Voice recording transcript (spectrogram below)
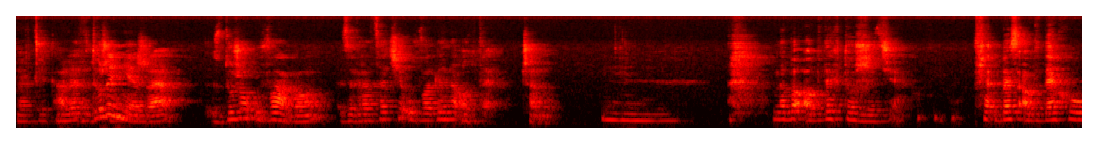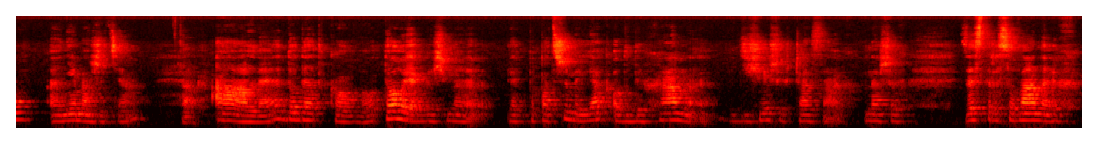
tak, jak Ale w dużej mierze, z dużą uwagą, zwracacie uwagę na oddech. Czemu? Mm. No bo oddech to życie. Bez oddechu e, nie ma życia. Tak. ale dodatkowo to, jakbyśmy, jak popatrzymy, jak oddychamy w dzisiejszych czasach, w naszych zestresowanych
